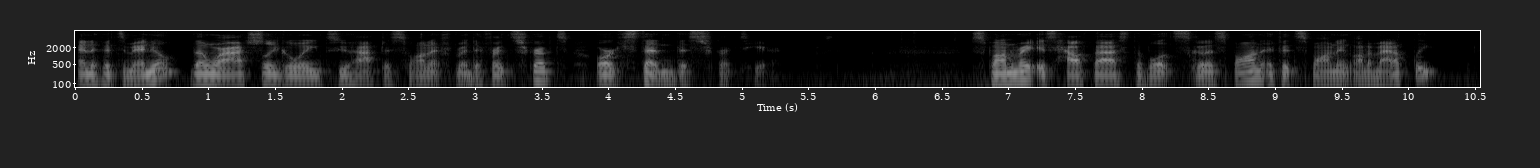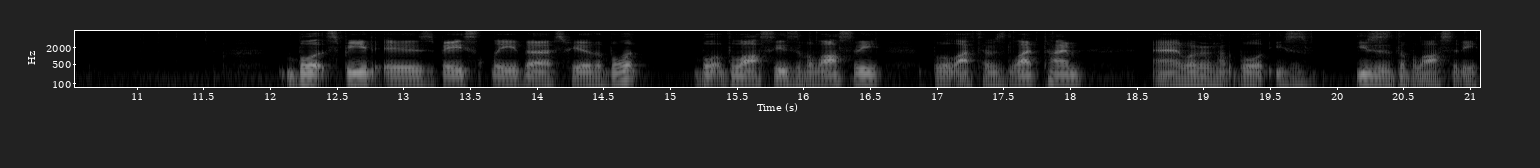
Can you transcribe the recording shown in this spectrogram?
And if it's manual, then we're actually going to have to spawn it from a different script or extend this script here. Spawn rate is how fast the bullet's going to spawn if it's spawning automatically bullet speed is basically the speed of the bullet. Bullet velocity is the velocity. Bullet lifetime is the lifetime, and whether or not the bullet uses uses the velocity.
